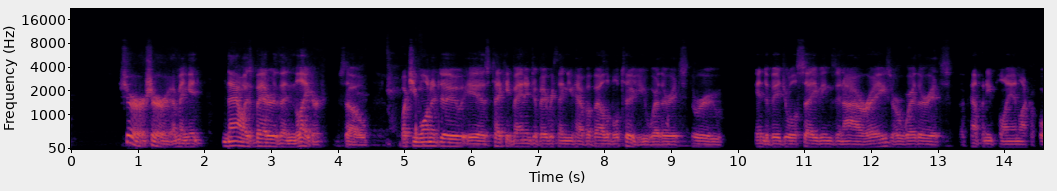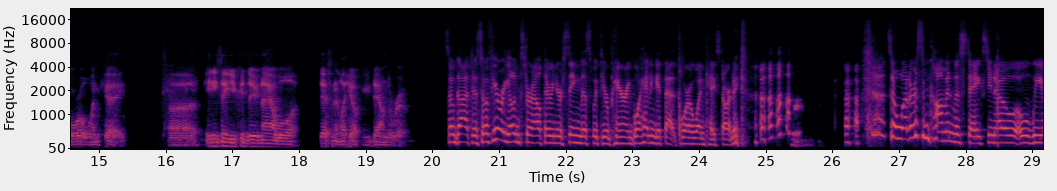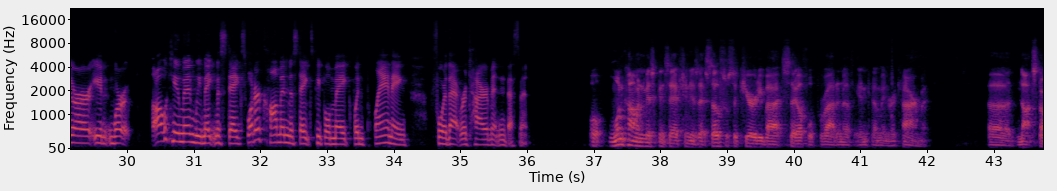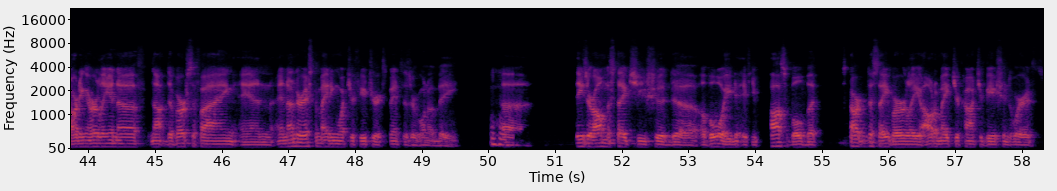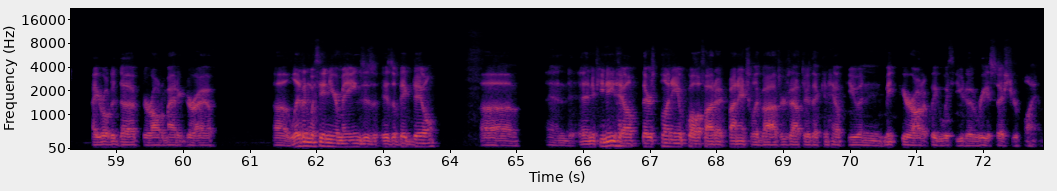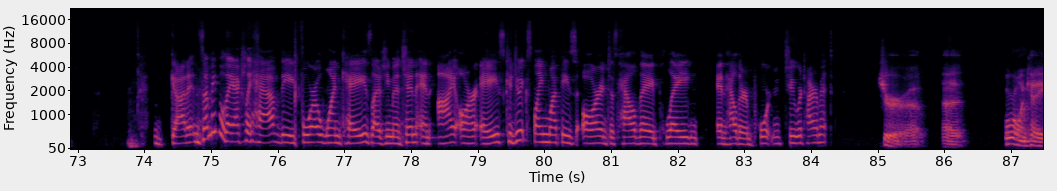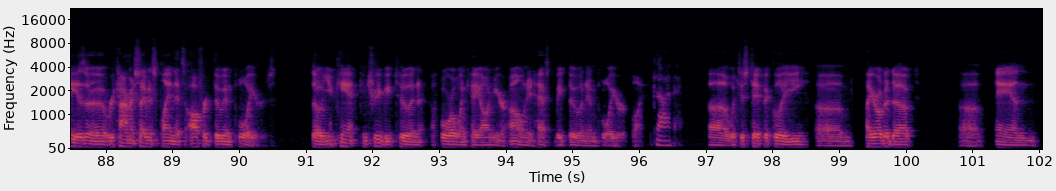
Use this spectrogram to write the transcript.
Sure, sure. I mean, it, now is better than later. So, what you want to do is take advantage of everything you have available to you, whether it's through individual savings in IRAs or whether it's a company plan like a 401k. Uh, anything you can do now will definitely help you down the road. So, gotcha. So, if you're a youngster out there and you're seeing this with your parent, go ahead and get that 401k started. so, what are some common mistakes? You know, we are we're all human. We make mistakes. What are common mistakes people make when planning for that retirement investment? Well, one common misconception is that Social Security by itself will provide enough income in retirement. Uh, not starting early enough, not diversifying, and and underestimating what your future expenses are going to be. Mm-hmm. Uh, these are all mistakes you should uh, avoid if you possible, but starting to save early, automate your contributions where it's payroll deduct or automatic draft. Uh, living within your means is is a big deal. Uh, and and if you need help, there's plenty of qualified financial advisors out there that can help you and meet periodically with you to reassess your plans. Got it. And some people, they actually have the 401ks, as you mentioned, and IRAs. Could you explain what these are and just how they play and how they're important to retirement? Sure. Uh, uh, 401k is a retirement savings plan that's offered through employers. So you can't contribute to an, a 401k on your own. It has to be through an employer plan. Got it. Uh, which is typically um, payroll deduct uh, and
